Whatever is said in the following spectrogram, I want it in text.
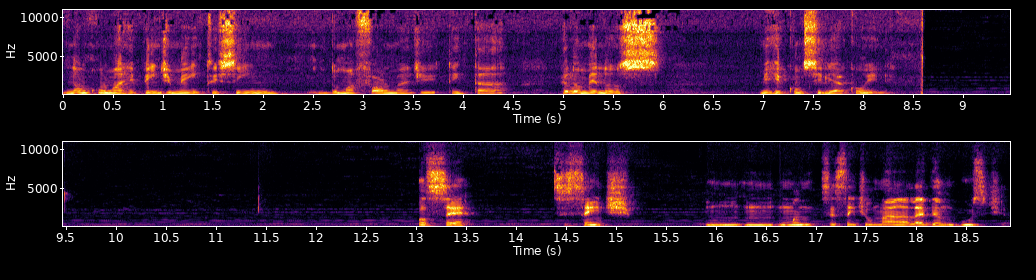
não com arrependimento e sim de uma forma de tentar pelo menos me reconciliar com ele. Você se sente um, um, uma, você sente uma leve angústia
